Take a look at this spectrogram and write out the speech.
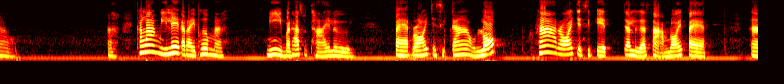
879 อะ ข้างล่างมีเลขอะไรเพิ่มมา นี่บรรทัดสุดท้ายเลย 879 ลบ 571 จะเหลือ 308 อะ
